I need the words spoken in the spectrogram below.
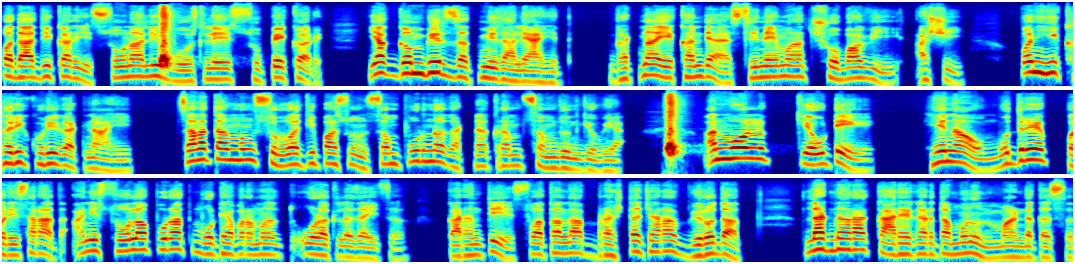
पदाधिकारी सोनाली भोसले सुपेकर या गंभीर जखमी झाल्या आहेत. घटना एखाद्या सिनेमात शोभावी अशी, पण ही खरीखुरी घटना आहे. चला तर मग सुरुवातीपासून संपूर्ण घटनाक्रम समजून घेऊया. अनमोल केवटे हे नाव मुद्रे परिसरात आणि सोलापुरात मोठ्या प्रमाणात ओळखलं जायचं. कारण ते स्वतःला भ्रष्टाचाराविरोधात लढणारा कार्यकर्ता म्हणून मांडत असत.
